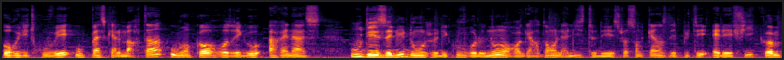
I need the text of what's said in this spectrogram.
Aurélie Trouvé ou Pascal Martin ou encore Rodrigo Arenas, ou des élus dont je découvre le nom en regardant la liste des 75 députés LFI comme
